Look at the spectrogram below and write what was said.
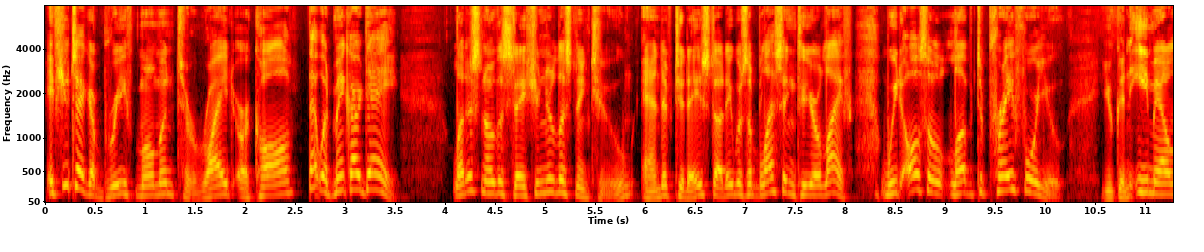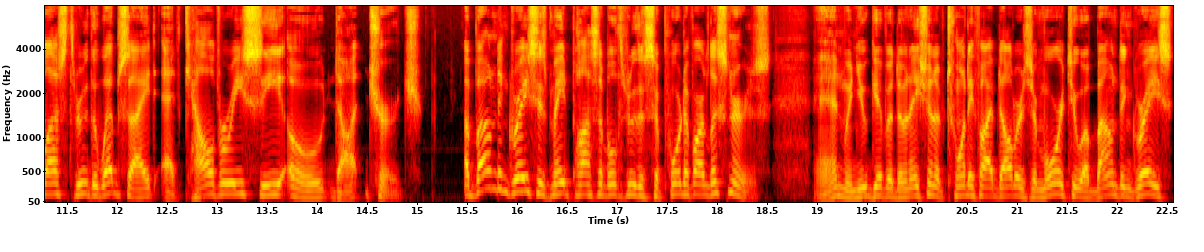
If you take a brief moment to write or call, that would make our day. Let us know the station you're listening to and if today's study was a blessing to your life. We'd also love to pray for you. You can email us through the website at calvaryco.church. Abounding Grace is made possible through the support of our listeners. And when you give a donation of $25 or more to Abounding Grace,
